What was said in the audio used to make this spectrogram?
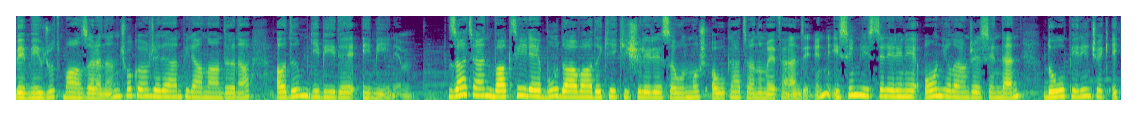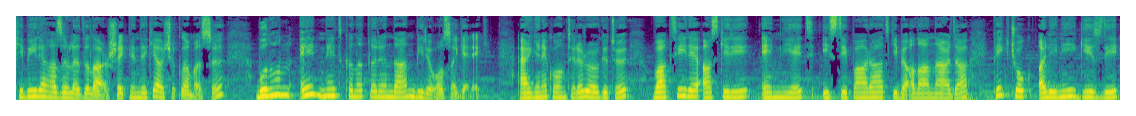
Ve mevcut manzaranın çok önceden planlandığına adım gibi de eminim. Zaten vaktiyle bu davadaki kişileri savunmuş avukat hanımefendinin isim listelerini 10 yıl öncesinden Doğu Perinçek ekibiyle hazırladılar şeklindeki açıklaması bunun en net kanıtlarından biri olsa gerek. Ergenekon terör örgütü vaktiyle askeri, emniyet, istihbarat gibi alanlarda pek çok aleni, gizli,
